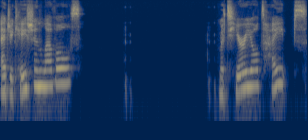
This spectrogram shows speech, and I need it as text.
education levels, material types,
